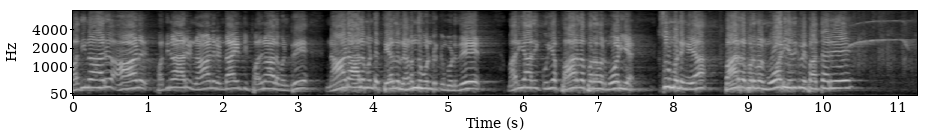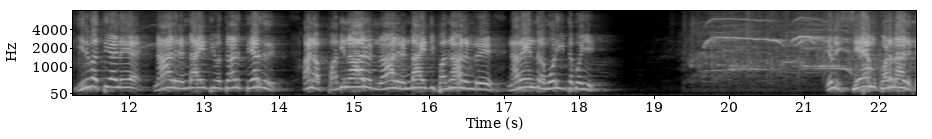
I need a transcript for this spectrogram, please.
பதினாறு ஆறு பதினாறு நாலு ரெண்டாயிரத்தி பதினாலு அன்று நாடாளுமன்ற தேர்தல் நடந்து கொண்டிருக்கும் பொழுது மரியாதைக்குரிய பாரத பிரதமர் மோடிய சூம் பண்ணுங்கய்யா பாரத பிரதமர் மோடி எதுக்கு போய் பார்த்தாரு? இருபத்தி ஏழு நாலு ரெண்டாயிரத்தி இருபத்தி நாலு தேர்தல். ஆனா பதினாறு நாலு ரெண்டாயிரத்தி பதினாலு என்று நரேந்திர மோடி கிட்ட போய் எப்படி சேம் கொடநாடு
